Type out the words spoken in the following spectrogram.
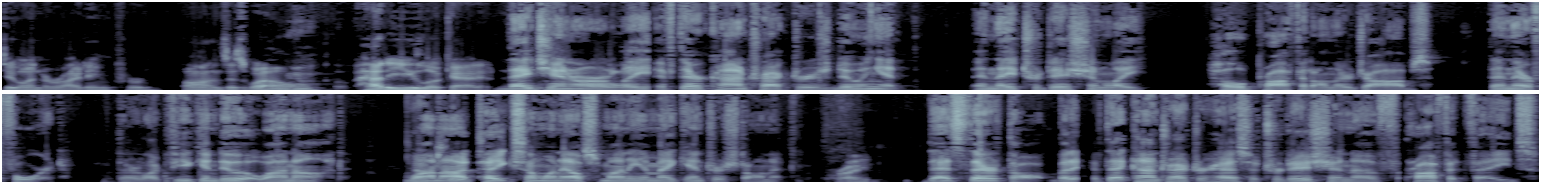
do underwriting for bonds as well. Mm-hmm. How do you look at it? They generally, if their contractor is doing it and they traditionally hold profit on their jobs, then they're for it. They're like, if you can do it, why not? Why Absolutely. not take someone else's money and make interest on it? Right. That's their thought. But if that contractor has a tradition of profit fades,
